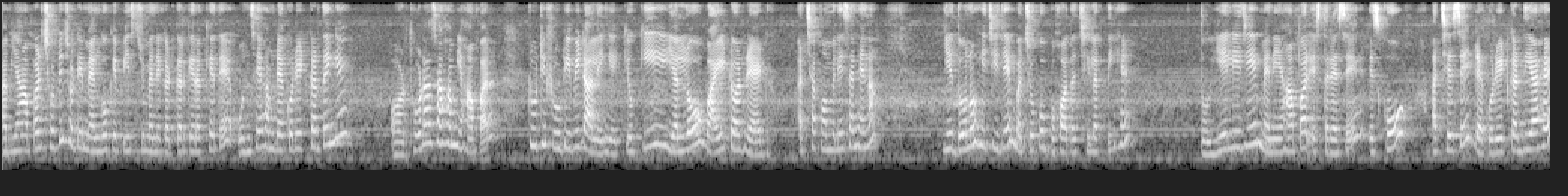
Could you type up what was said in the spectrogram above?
अब यहाँ पर छोटे छोटे मैंगो के पीस जो मैंने कट करके रखे थे, उनसे हम डेकोरेट कर देंगे। और थोड़ा सा हम यहाँ पर टूटी फ्रूटी भी डालेंगे क्योंकि येलो वाइट और रेड अच्छा कॉम्बिनेसन है ना? ये दोनों ही चीज़ें बच्चों को बहुत अच्छी लगती हैं। तो ये लीजिए, मैंने यहाँ पर इस तरह से इसको अच्छे से डेकोरेट कर दिया है।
